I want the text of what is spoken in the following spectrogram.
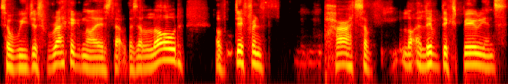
So we just recognize that there's a load of different parts of a lived experience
